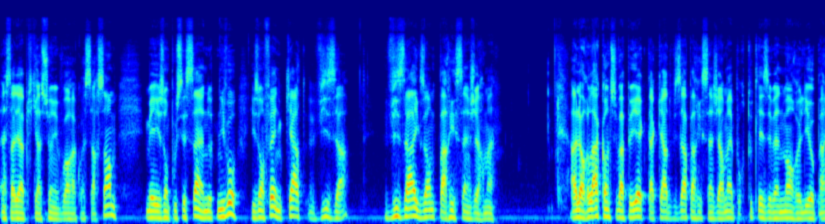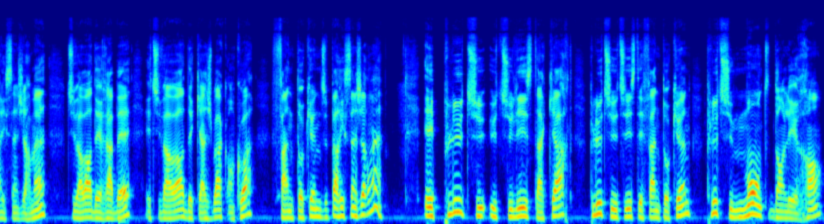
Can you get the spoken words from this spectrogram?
installer l'application et voir à quoi ça ressemble. Mais ils ont poussé ça à un autre niveau. Ils ont fait une carte Visa. Visa, exemple, Paris Saint-Germain. Alors là, quand tu vas payer avec ta carte Visa Paris Saint-Germain pour tous les événements reliés au Paris Saint-Germain, tu vas avoir des rabais et tu vas avoir des cashbacks en quoi? Fan token du Paris Saint-Germain. Et plus tu utilises ta carte, plus tu utilises tes fan tokens, plus tu montes dans les rangs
